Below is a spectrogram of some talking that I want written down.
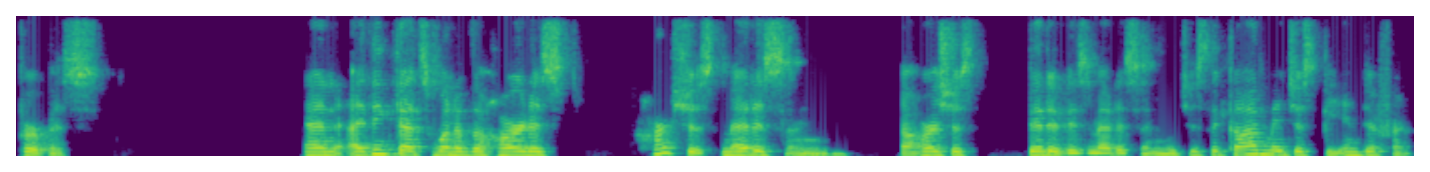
purpose. And I think that's one of the hardest, harshest medicine, the harshest bit of his medicine, which is that God may just be indifferent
